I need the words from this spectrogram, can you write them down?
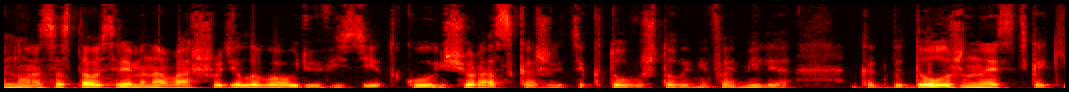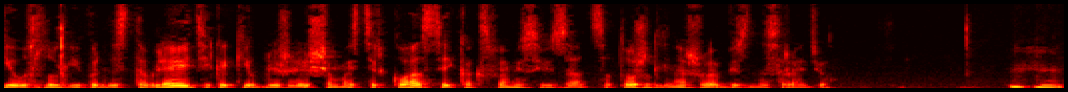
Ну, у нас осталось время на вашу деловую аудиовизитку. Еще раз скажите, кто вы, что вы, имя, фамилия, как бы должность, какие услуги предоставляете, какие ближайшие мастер-классы и как с вами связаться. Тоже для нашего бизнес-радио. Угу.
